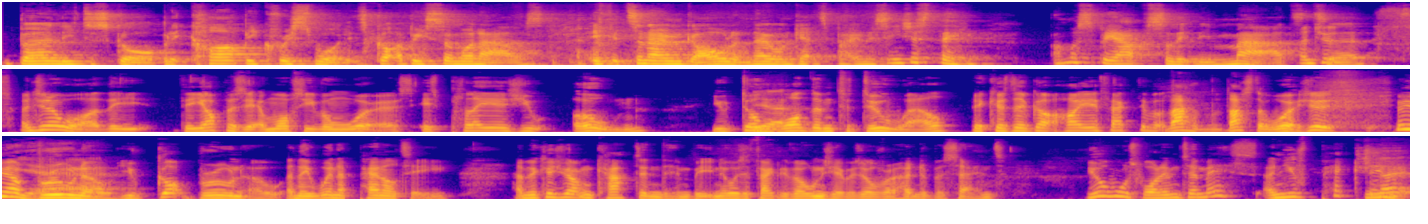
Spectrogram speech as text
Burnley to score, but it can't be Chris Wood. It's got to be someone else. If it's an own goal and no one gets bonus, you just think I must be absolutely mad. And to, and you know what? The the opposite and what's even worse is players you own. You don't Yeah. want them to do well because they've got high effective. That that's the worst. You, you know Yeah. Bruno. You've got Bruno, and they win a penalty, and because you haven't captained him, but you know his effective ownership is over hundred percent, you almost want him to miss, and you've picked him. you know-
